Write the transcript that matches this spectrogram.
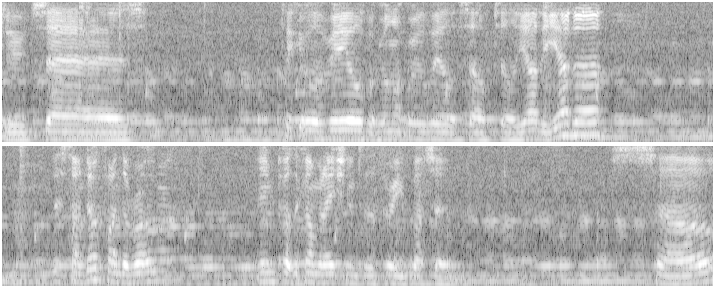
dude says ticket will reveal, but will not reveal itself till yada yada. This time, don't find the road Input the combination into the three button. So,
